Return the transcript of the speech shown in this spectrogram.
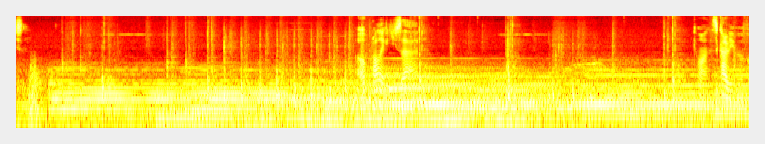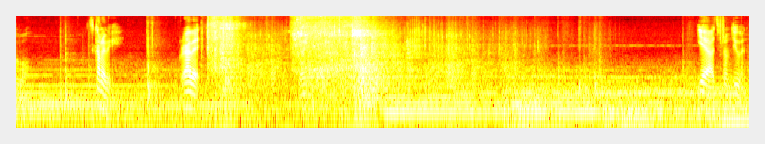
Reason. Oh, probably could use that. Come on, it's gotta be movable. It's gotta be. Grab it. Yeah, that's what I'm doing.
